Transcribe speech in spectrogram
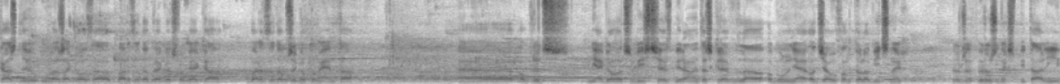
każdy uważa go za bardzo dobrego człowieka, bardzo dobrze go pamięta. E, oprócz niego oczywiście zbieramy też krew dla ogólnie oddziałów onkologicznych różnych szpitali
